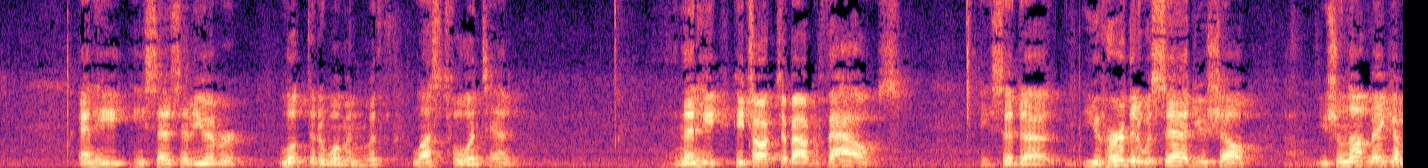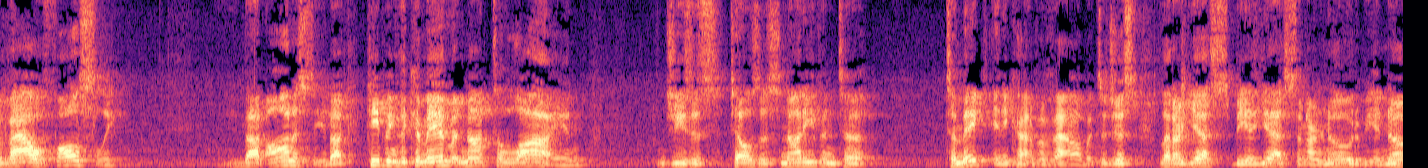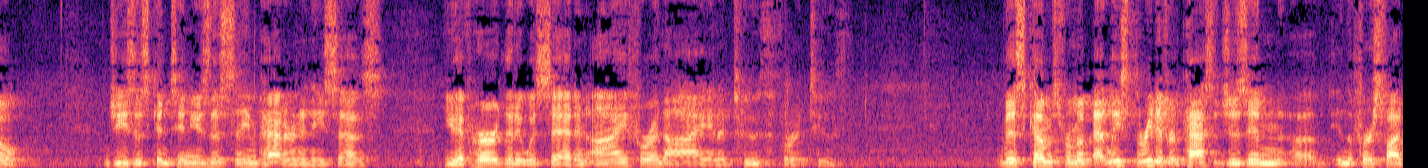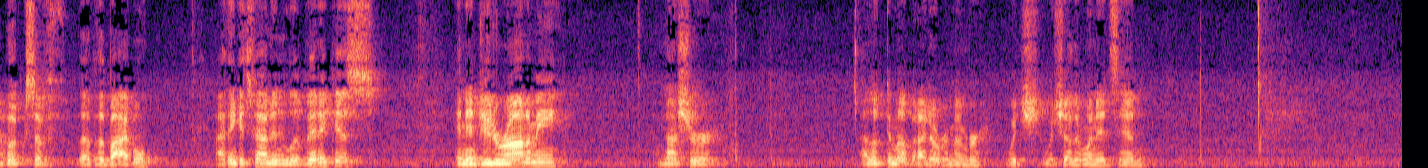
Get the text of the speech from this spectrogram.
And he, he says, Have you ever looked at a woman with lustful intent? And then he, he talked about vows. He said, uh, You've heard that it was said, you shall, you shall not make a vow falsely. About honesty, about keeping the commandment not to lie. And Jesus tells us not even to, to make any kind of a vow, but to just let our yes be a yes and our no to be a no. Jesus continues this same pattern and he says, You have heard that it was said, an eye for an eye and a tooth for a tooth. This comes from at least three different passages in, uh, in the first five books of, of the Bible. I think it's found in Leviticus and in Deuteronomy. I'm not sure. I looked them up, but I don't remember which, which other one it's in.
